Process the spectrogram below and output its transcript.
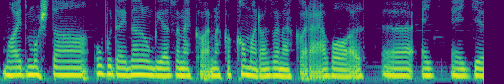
majd most a Obudai Danubia zenekarnak a kamara zenekarával egy, egy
